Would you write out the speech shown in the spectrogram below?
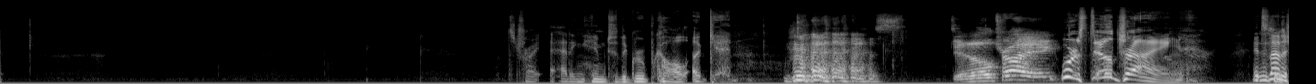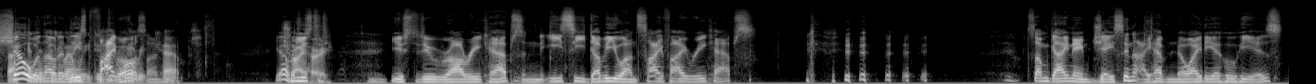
Let's try adding him to the group call again. Still trying. We're still trying. It's This not a show without at least five of us on. here. recaps. Yeah, we Try used to, used to do Raw recaps and ECW on sci-fi recaps. Some guy named Jason. I have no idea who he is.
